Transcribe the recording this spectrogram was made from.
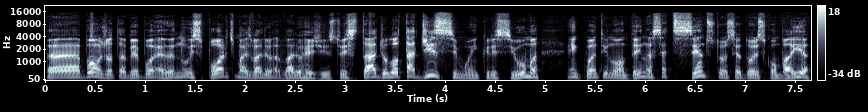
Uh, bom, JB, é no esporte, mas vale, vale o registro. Estádio lotadíssimo em Criciúma, enquanto em Londrina, 700 torcedores com Bahia.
